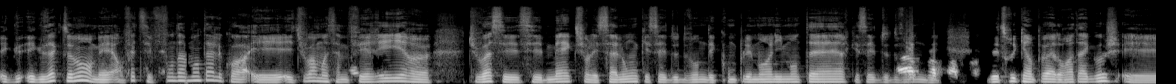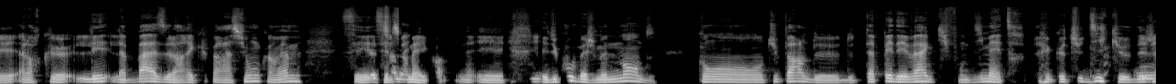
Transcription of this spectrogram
Exactement, mais en fait c'est fondamental quoi. Et, et, tu vois, moi ça me fait rire. Euh, tu vois, ces, ces mecs sur les salons qui essayent de te vendre des compléments alimentaires, qui essayent de te vendre des, trucs un peu à droite à gauche. Et alors que les, la base de la récupération quand même, c'est le sommeil quoi. Et, et du coup, ben, je me demande quand tu parles de, de, taper des vagues qui font 10 mètres, que tu dis que déjà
